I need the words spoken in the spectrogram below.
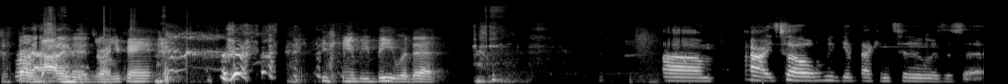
Just throw Right. God in that joint. You can't. you can't be beat with that. Um. All right. So let me get back into is this it?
